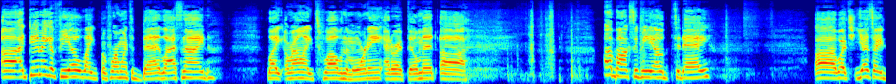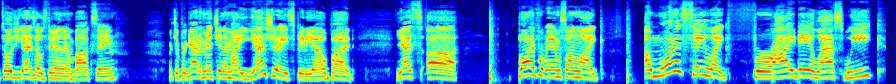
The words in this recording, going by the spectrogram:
uh, I did make a video like before I went to bed last night like around like 12 in the morning after I film it. Uh, unboxing video today. Uh, which, yes, I told you guys I was doing an unboxing, which I forgot to mention in my yesterday's video, but yes, uh, bought it from Amazon like, I want to say like Friday of last week,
